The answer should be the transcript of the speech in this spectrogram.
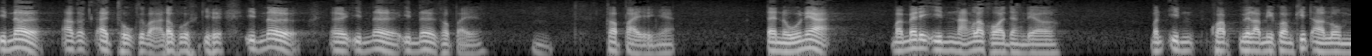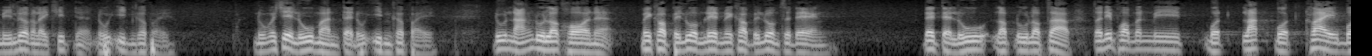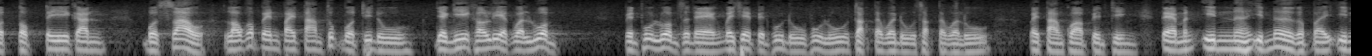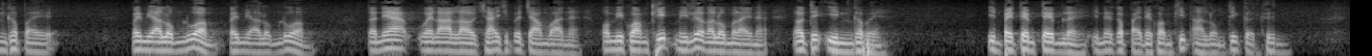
inner เอาก็ถูกสบายเราพูดกี่ inner เออ inner inner เข้าไปเข้าไปอย่างเงี้ย แต่หนูเนี่ย มันไม่ได้อินหนังละครอย่างเดียว มันอินความเวลามีความคิดอารมณ์มีเรื่องอะไรคิดเนี่ย หนูอินเข้าไป หนูไม่ใช่รู้มัน แต่หนูอินเข้าไป ดูหนังดูละครเนี่ยไม่เข้าไปร่วมเล่น ไม่เข้าไปร่วมแสดง ได้แต่รู้รับรู้รับทราบ ตอนนี้พอมันมีบทรักบทใคร่บทตบตีกัน บทเศร้า เราก็เป็นไปตามทุกบทที่ดู อย่างนี้เขาเรียกว่าร่วมเป็นผู้ร่วมแสดง ไม่ใช่เป็นผู้ดูผู้รู้สักแต่ว่าดูสักแต่ว่ารู้ไปตามความเป็นจริง แต่มันอินอินเนอร์เข้าไปอินเข้าไป ไปมีอารมณ์ร่วม ไปมีอารมณ์ร่วม ตอนนี้เวลาเราใช้ชีวิตประจำวันเนี่ยพอมีความคิดมีเรื่องอารมณ์อะไรเนี่ย เราจะอินเข้าไป อินไปเต็มเต็มเลย inner ก็ไปในความคิดอารมณ์ที่เกิดขึ้น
